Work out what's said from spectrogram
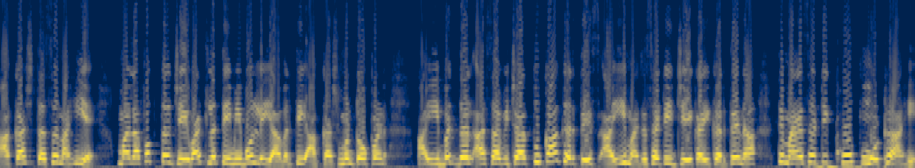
आकाश तसं नाहीये. मला फक्त जे वाटलं ते मी बोलले यावरती आकाश म्हणतो पण आईबद्दल असा विचार तू का करतेस? आई माझ्यासाठी जे काही करते ना ते माझ्यासाठी खूप मोठं आहे.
